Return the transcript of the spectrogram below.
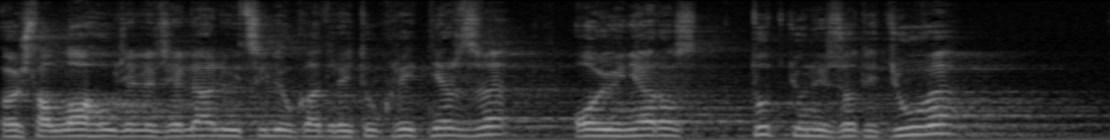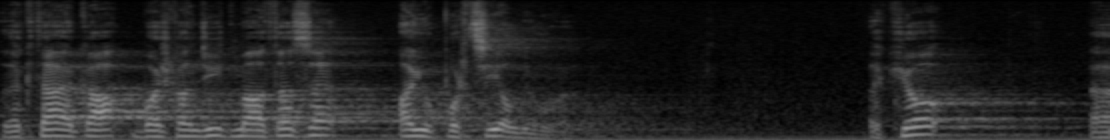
Është Allahu xhele xhelaluhu i cili u ka drejtu krejt njerëzve, o ju njerëz, tutjuni Zotit juve dhe këta e ka bashkangjit me atë se ai ju përcjell juve. Dhe kjo e,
